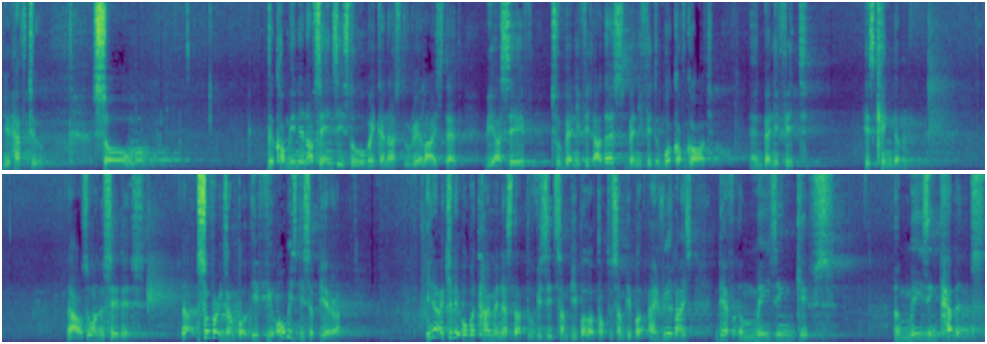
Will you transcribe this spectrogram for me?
You have to. So, the communion of saints is to awaken us to realize that we are saved to benefit others, benefit the work of God, and benefit His kingdom. Now, I also want to say this. Now, so, for example, if you always disappear, you know, actually, over time, when I start to visit some people or talk to some people, I realize they have amazing gifts, amazing talents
